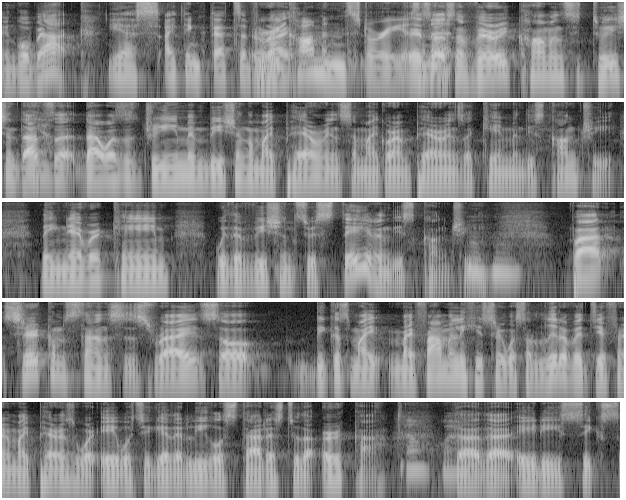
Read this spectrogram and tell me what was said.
and go back. Yes, I think that's a very Right. common story, isn't It's, it? it's a very common situation. That's Yeah. a, that was a dream and vision of my parents and my grandparents that came in this country. They never came with a vision to stay in this country, Mm-hmm. but circumstances, right? So because my my family history was a little bit different, my parents were able to get a legal status to the IRCA, Oh, wow. the the eighty six,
